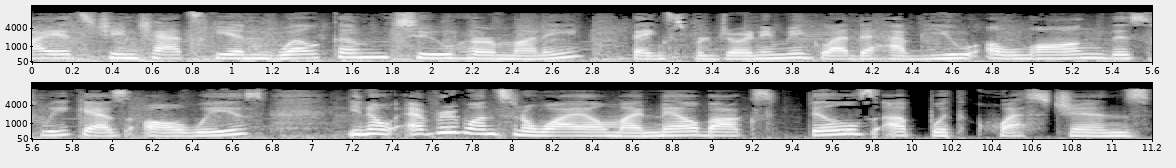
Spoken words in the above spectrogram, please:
Hi, it's Jean Chatzky and welcome to Her Money. Thanks for joining me. Glad to have you along this week as always. You know, every once in a while my mailbox fills up with questions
